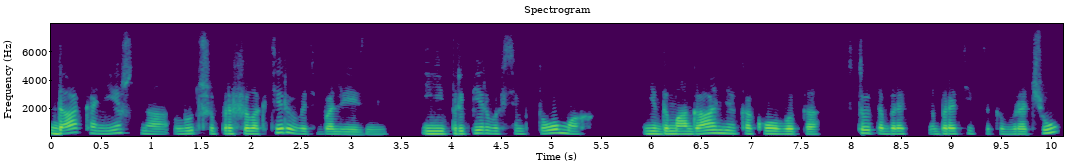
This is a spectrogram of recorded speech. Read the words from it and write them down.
Да, конечно, лучше профилактировать болезнь. И при первых симптомах недомогания какого-то стоит обратиться к врачу.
